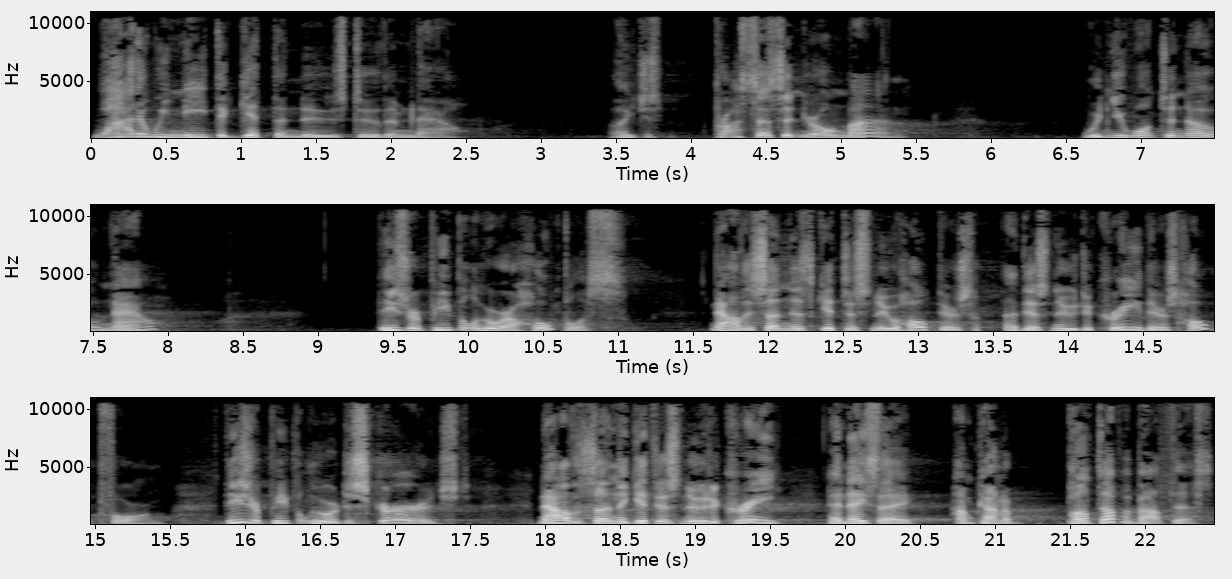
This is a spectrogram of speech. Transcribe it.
Why do we need to get the news to them now? Well, you just process it in your own mind. Wouldn't you want to know now? These are people who are hopeless. Now all of a sudden, let's get this new hope. There's uh, this new decree. There's hope for them. These are people who are discouraged. Now all of a sudden they get this new decree and they say, I'm kind of pumped up about this.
